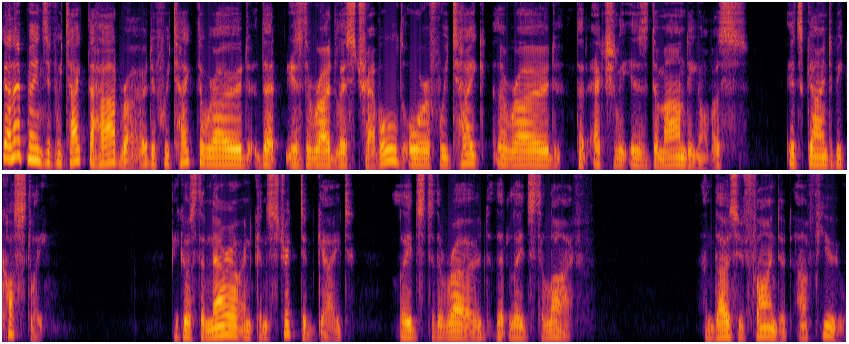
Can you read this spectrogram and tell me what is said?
Now, that means if we take the hard road, if we take the road that is the road less travelled, or if we take the road that actually is demanding of us, it's going to be costly. Because the narrow and constricted gate leads to the road that leads to life, and those who find it are few.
